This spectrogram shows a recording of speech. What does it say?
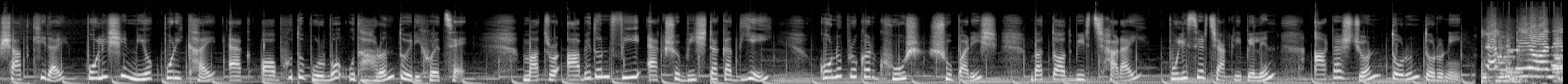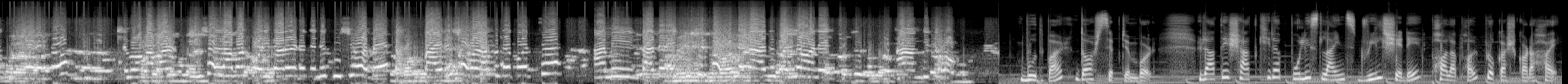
সাতক্ষীরায় পুলিশি নিয়োগ পরীক্ষায় এক অভূতপূর্ব উদাহরণ তৈরি হয়েছে। মাত্র আবেদন ফি একশো বিশ টাকা দিয়েই কোনো প্রকার ঘুষ, সুপারিশ বা তদবির ছাড়াই পুলিশের চাকরি পেলেন আটাশ জন তরুণ তরুণী। এবং আমার আমি তাদের অনেক আনন্দিত হব। বুধবার দশ সেপ্টেম্বর। রাতে সাতক্ষীরা পুলিশ লাইন্স ড্রিল শেডে ফলাফল প্রকাশ করা হয়।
